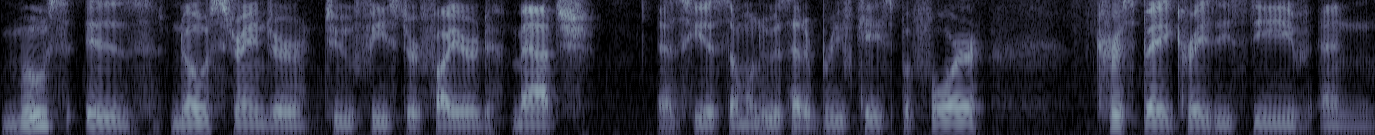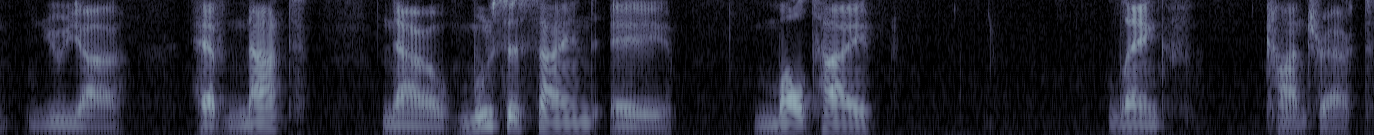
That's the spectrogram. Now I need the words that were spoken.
Moose is no stranger to Feast or Fired match, as he is someone who has had a briefcase before. Chris Bey, Crazy Steve, and Yuya have not. Now, Moose has signed a multi length contract,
